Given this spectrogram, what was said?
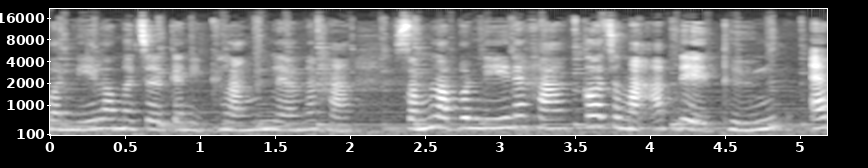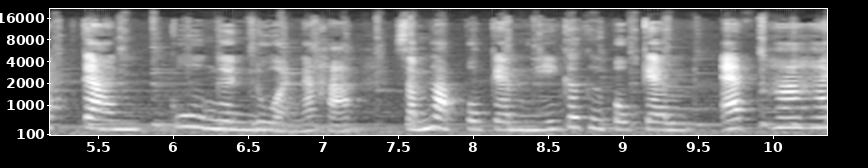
วันนี้เรามาเจอกันอีกครั้งหนึงแล้วนะคะ สำหรับวันนี้นะคะก็จะมาอัปเดตถึงแอปการกู้เงินด่วนนะคะสำหรับโปรแกรมนี้ก็คือโปรแกรมแอป5ให้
